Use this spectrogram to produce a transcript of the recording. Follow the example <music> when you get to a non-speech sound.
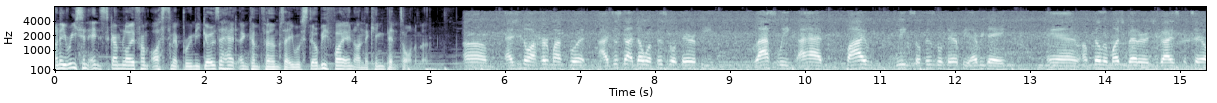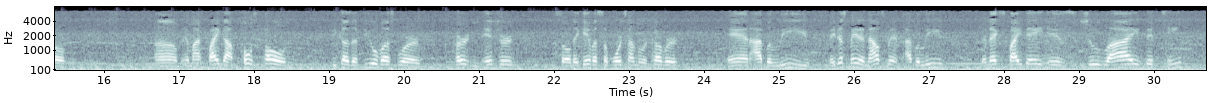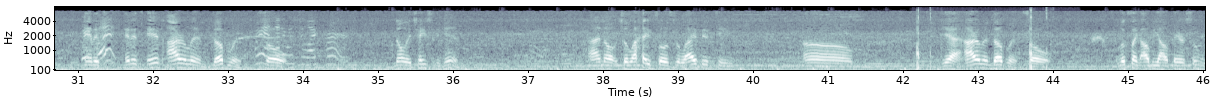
On a recent Instagram live from Austin McBroom, he goes ahead and confirms that he will still be fighting on the Kingpyn tournament. Um, as you know, I hurt my foot. I just got done with physical therapy last week. I had five weeks of physical therapy every day, and I'm feeling much better, as you guys can tell. Um, and my fight got postponed because a few of us were hurt and injured, so they gave us some more time to recover. And I believe they just made an announcement. I believe the next fight day is July 15th, Wait, and it's what? and it's in Ireland, Dublin. Wait, I so. thought it was July 1st. No, they changed it again. I know, <laughs> July, so it's July 15th. Um, yeah, Ireland, Dublin. So, it looks like I'll be out there soon.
